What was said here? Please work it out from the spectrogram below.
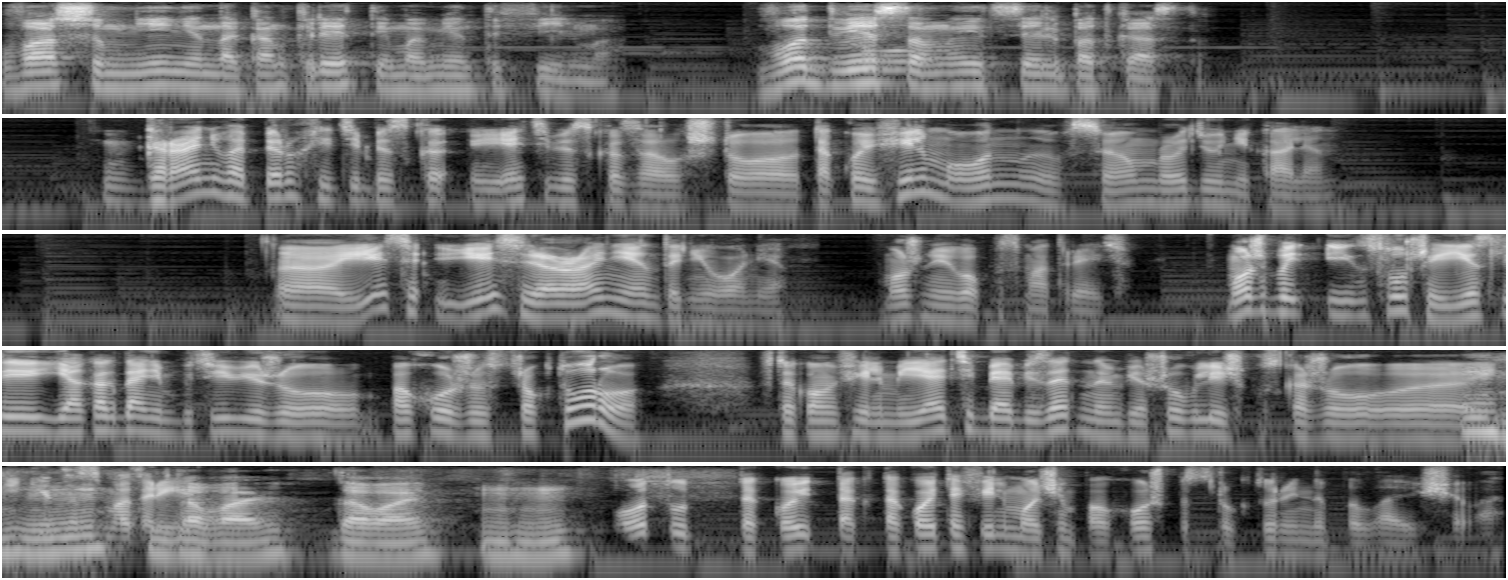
ваше мнение на конкретные моменты фильма. Вот две Ну, основные цели подкаста. Грань, во-первых, я тебе, я тебе сказал, что такой фильм, он в своем роде уникален. Э, Есть, есть ранее Антониони, можно его посмотреть. Может быть, и слушай, если я когда-нибудь увижу похожую структуру в таком фильме, я тебе обязательно напишу в личку, скажу, э, Никита, смотри. Давай, давай. мгм. Вот тут такой, так, такой-то фильм очень похож по структуре на Пылающего.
